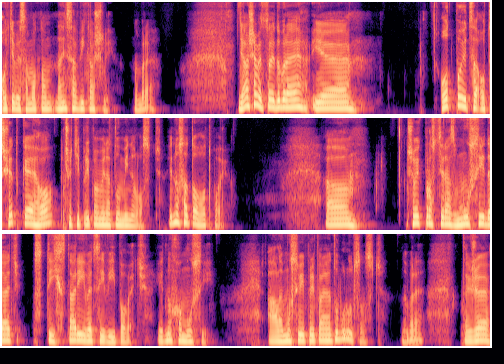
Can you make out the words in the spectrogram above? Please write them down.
o tebe samotnom, na ne sa vykašli. Dobre? Ďalšia vec, čo je dobré, je odpojiť sa od všetkého, čo ti pripomína tú minulosť. Jedno sa toho odpoj. Človek proste raz musí dať z tých starých vecí výpoveď. Jednoducho musí. Ale musí byť pripravený na tú budúcnosť. Dobre? Takže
